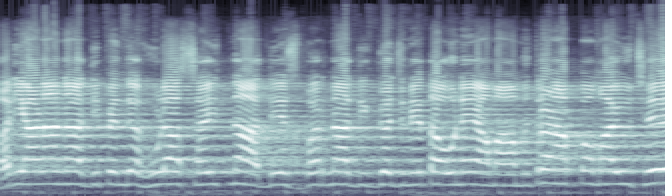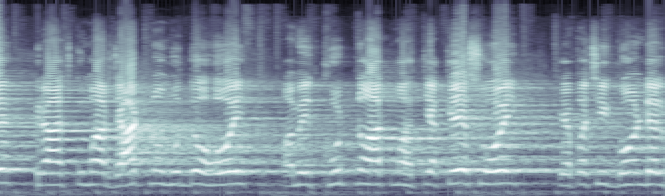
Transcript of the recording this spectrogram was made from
હરિયાણાના દીપેન્દર હુડા સહિતના દેશભરના દિગ્ગજ નેતાઓને આમાં આમંત્રણ આપવામાં આવ્યું છે. રાજકુમાર જાટનો મુદ્દો હોય, અમિત ખૂટનો આત્મહત્યા કેસ હોય, કે પછી ગોંડલ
